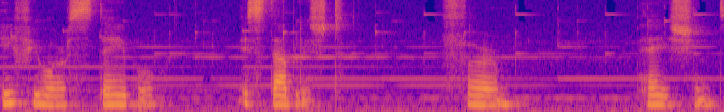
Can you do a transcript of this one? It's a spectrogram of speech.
if you are stable, established, firm, patient.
